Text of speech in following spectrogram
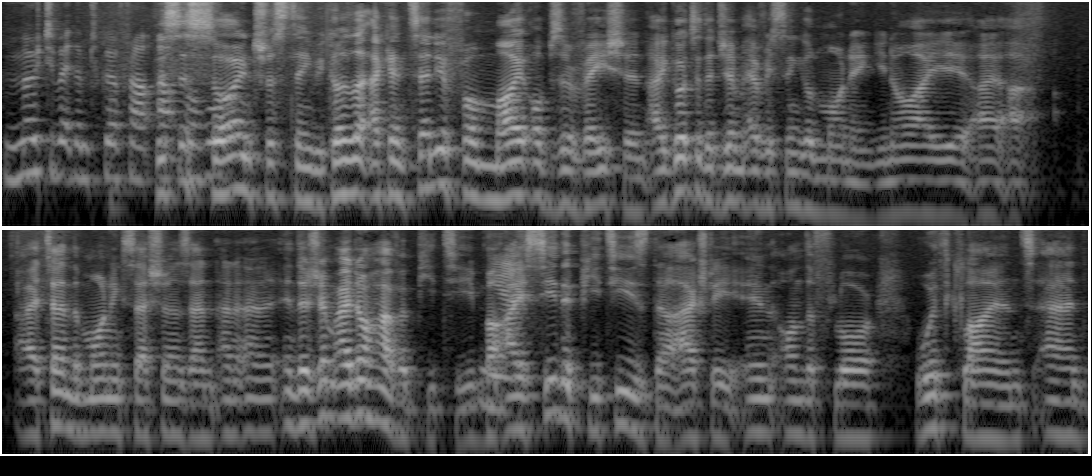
motivate them to go for out. This out is for a walk. so interesting because I can tell you from my observation, I go to the gym every single morning. You know, I, I, I I attend the morning sessions, and, and, and in the gym I don't have a PT, but Yeah. I see the PTs that are actually in on the floor with clients, and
